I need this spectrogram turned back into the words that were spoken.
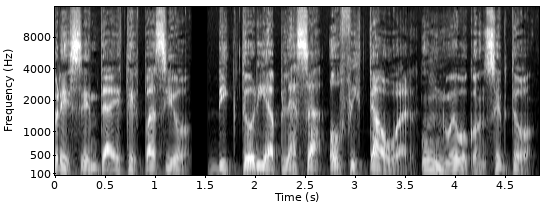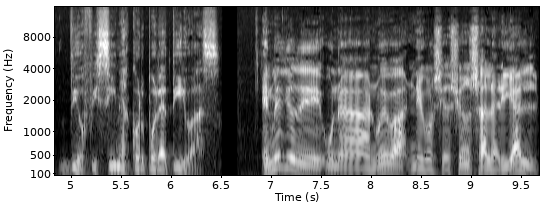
Presenta este espacio Victoria Plaza Office Tower, un nuevo concepto de oficinas corporativas. En medio de una nueva negociación salarial,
